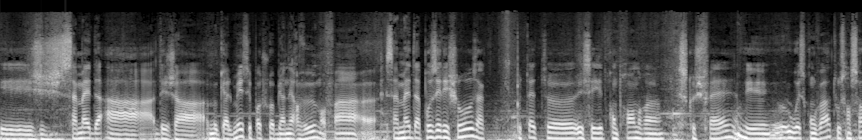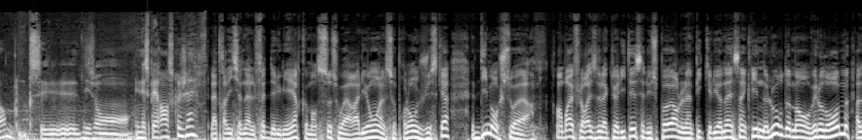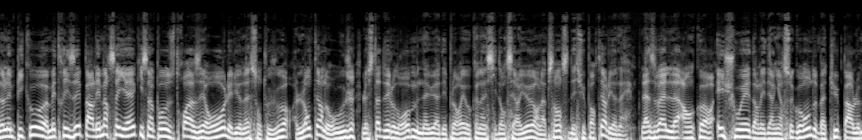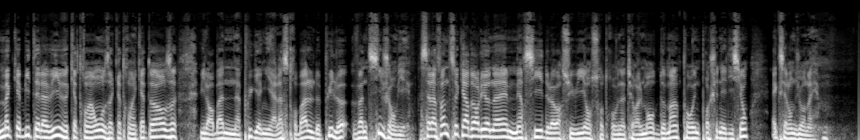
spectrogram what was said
et ça m'aide à déjà me calmer. C'est pas que je sois bien nerveux, mais enfin, euh, ça m'aide à poser les choses, à peut-être euh, essayer de comprendre euh, ce que je fais et où est-ce qu'on va tous ensemble. C'est, disons, une espérance que j'ai. La traditionnelle fête des Lumières commence ce soir à Lyon. Elle se prolonge jusqu'à dimanche soir. En bref, le reste de l'actualité, c'est du sport. L'Olympique lyonnais s'incline lourdement au Vélodrome. Un Olympico maîtrisé par les Marseillais qui s'imposent 3 à 0. Les Lyonnais sont toujours lanterne rouge. Le stade Vélodrome n'a eu à déplorer aucun incident sérieux en l'absence des supporters lyonnais. L'Asvel a encore échoué dans les dernières secondes, battu par le Maccabi Tel Aviv 91 à 94. Villeurbanne n'a plus gagné à l'Astrobal depuis le 26 janvier. C'est la fin de ce quart d'heure lyonnais. Merci de l'avoir suivi. On se retrouve naturellement demain pour une prochaine édition. Excellente journée.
